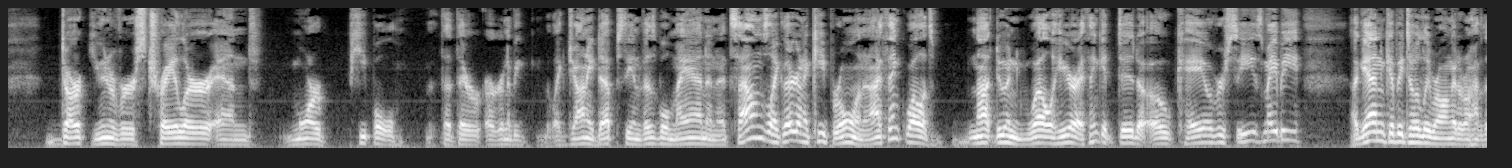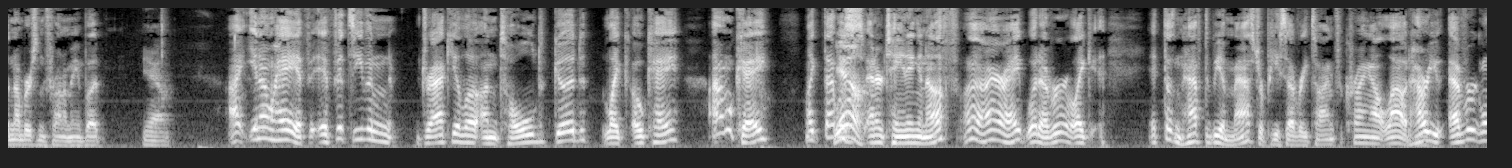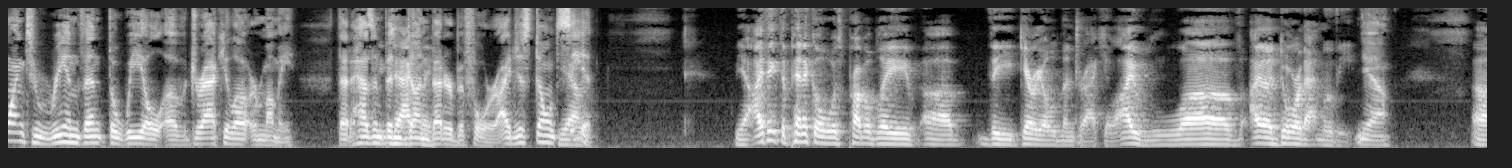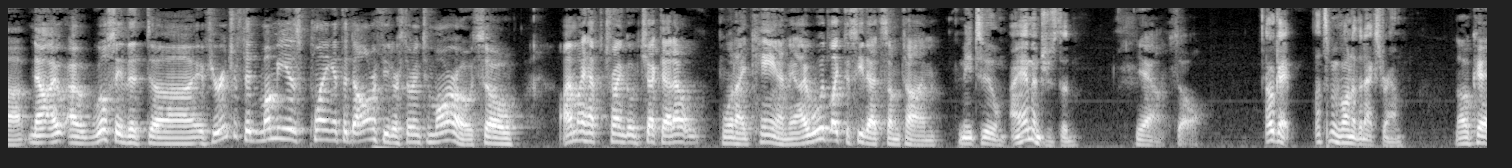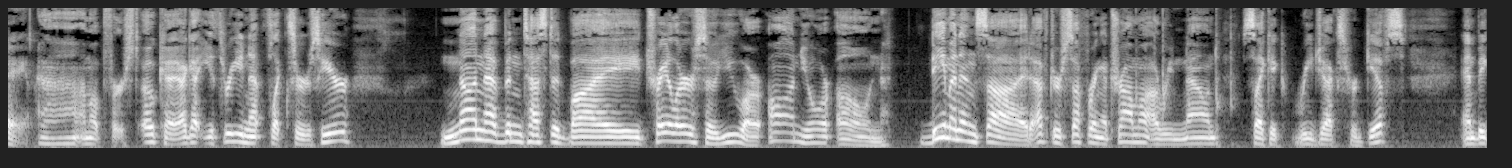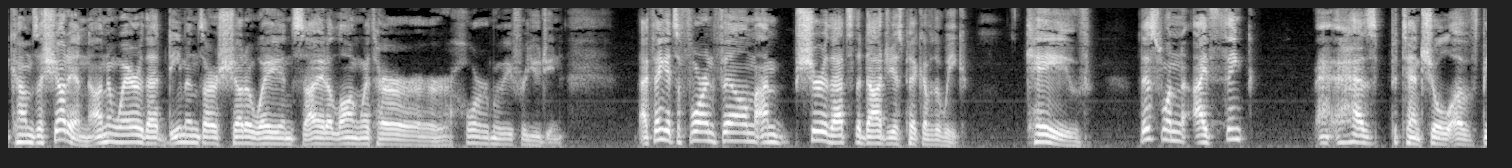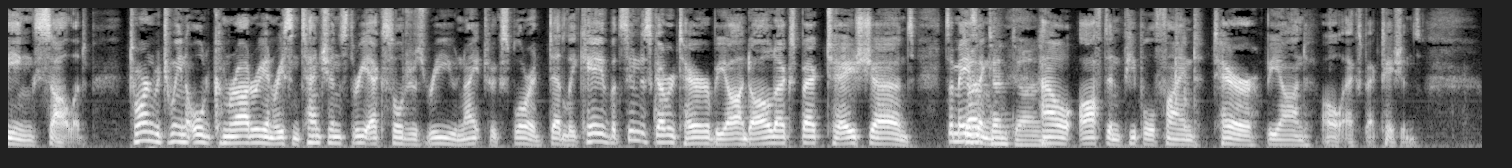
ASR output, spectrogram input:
Dark Universe trailer and more people that there are going to be like Johnny Depp's the Invisible Man, and it sounds like they're going to keep rolling. And I think while it's not doing well here, I think it did okay overseas. Maybe again, could be totally wrong. I don't have the numbers in front of me, but Yeah. I, you know, hey, if if it's even Dracula Untold good, like okay, I'm okay. Like that was Yeah. entertaining enough. Uh, all right, whatever. Like it doesn't have to be a masterpiece every time for crying out loud. How are you ever going to reinvent the wheel of Dracula or Mummy that hasn't been Exactly. done better before? I just don't see it. Yeah, I think the pinnacle was probably uh, the Gary Oldman Dracula. I love, I adore that movie. Yeah. Uh, now, I, I will say that uh, if you're interested, Mummy is playing at the Dollar Theater starting tomorrow, so I might have to try and go check that out when I can. I would like to see that sometime. Me too. I am interested. Yeah, so. Okay, let's move on to the next round. Okay. Uh, I'm up first. Okay, I got you three Netflixers here. None have been tested by trailer, so you are on your own. Demon Inside. After suffering a trauma, a renowned psychic rejects her gifts and becomes a shut-in, unaware that demons are shut away inside along with her. Horror movie for Eugene. I think it's a foreign film. I'm sure that's the dodgiest pick of the week. Cave. This one, I think, has potential of being solid. Torn between old camaraderie and recent tensions, three ex-soldiers reunite to explore a deadly cave, but soon discover terror beyond all expectations. It's amazing Dun, dun, dun. how often people find terror beyond all expectations.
